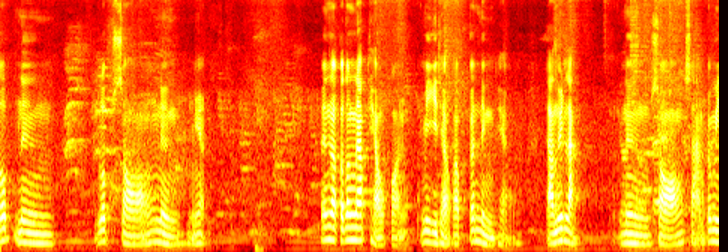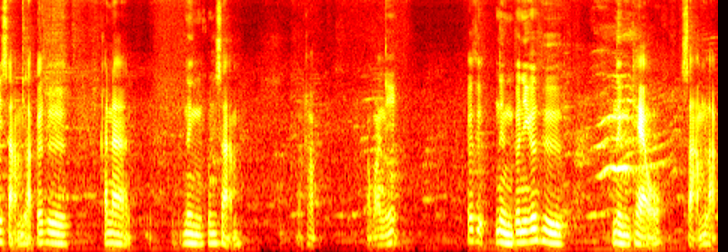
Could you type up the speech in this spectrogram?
ลบหนึ่งลบสองหนึ่งอย่างเงี้ยเพราะฉะนั้นเราก็ต้องนับแถวก่อน มีกี่แถวครับ ก็หนึ่งแถว ตามด้วยหลักหนึ่งสองสามก็มีสามหลักก็คือขนาดหนึ่งคูณสามนะครับ ประมาณนี้ ก็คือหนึ่งตัวนี้ก็คือหนึ่งแถวสามหลัก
